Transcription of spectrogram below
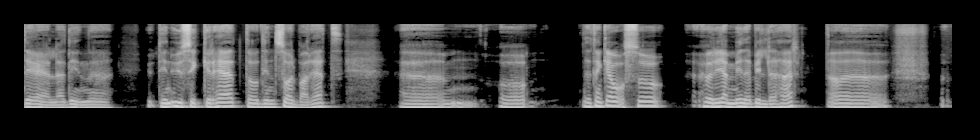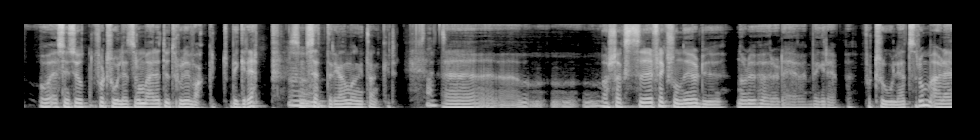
dele dine, din usikkerhet og din sårbarhet? Uh, og det tenker jeg også hører hjemme i det bildet her. og jeg syns jo fortrolighetsrom er et utrolig vakkert begrep, som mm. setter i gang mange tanker. Sant. hva slags refleksjoner gjør du når du hører det begrepet? Fortrolighetsrom? Er det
